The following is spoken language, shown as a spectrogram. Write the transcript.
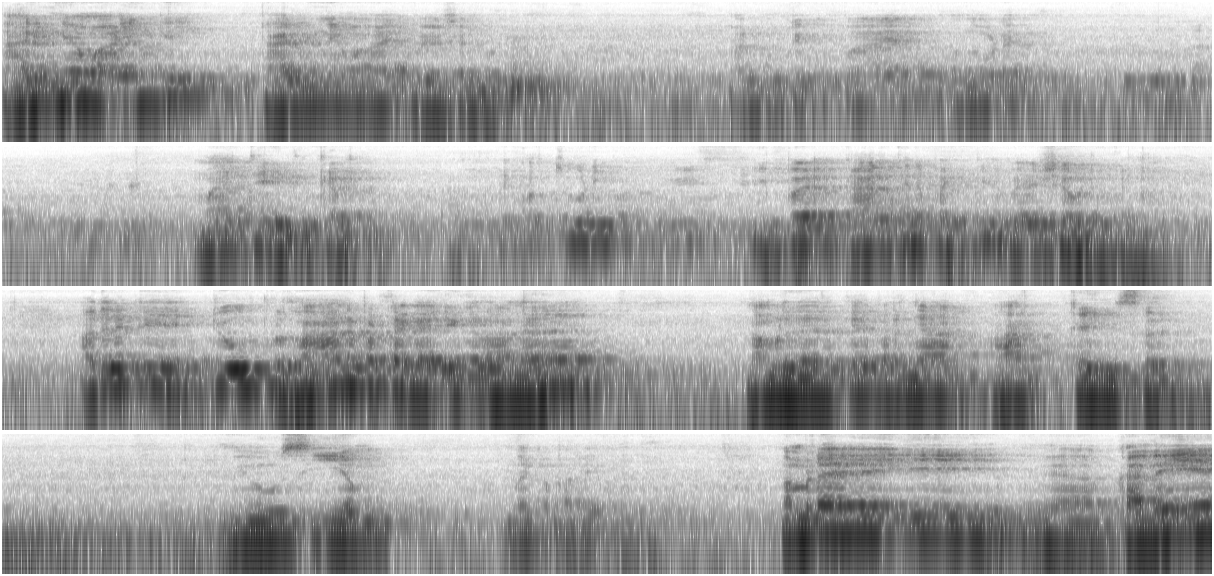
താരുണ്യമായെങ്കിൽ താരുണ്യമായ വേഷം കൊടുക്കണം ആ കുട്ടിക്കുപ്പായ ഒന്നുകൂടെ മാറ്റി എടുക്കണം. അത് കുറച്ചുകൂടി ഇപ്പോൾ കാലത്തിന് പറ്റിയ വേഷം എടുക്കണം. അതിലൊക്കെ ഏറ്റവും പ്രധാനപ്പെട്ട കാര്യങ്ങളാണ് നമ്മൾ നേരത്തെ പറഞ്ഞ ആർക്കൈവ്സ് മ്യൂസിയം എന്നൊക്കെ പറയുന്നത്. നമ്മുടെ ഈ കലയെ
